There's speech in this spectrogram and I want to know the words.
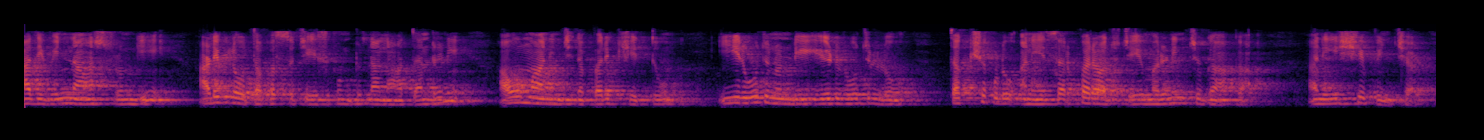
అది విన్న శృంగి అడవిలో తపస్సు చేసుకుంటున్న నా తండ్రిని అవమానించిన పరీక్షిత్తు ఈ రోజు నుండి ఏడు రోజుల్లో తక్షకుడు అనే సర్పరాజుచే మరణించుగాక అని శపించాడు.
